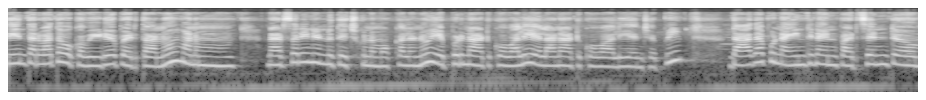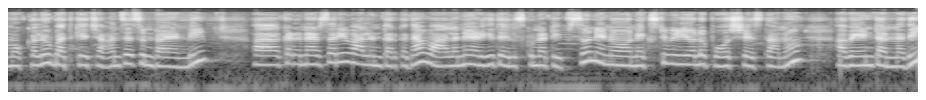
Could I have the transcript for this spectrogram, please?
దీని తర్వాత ఒక వీడియో పెడతాను. మనం నర్సరీ నుండి తెచ్చుకున్న మొక్కలను ఎప్పుడు నాటుకోవాలి ఎలా నాటుకోవాలి అని చెప్పి. దాదాపు నైంటీ నైన్ పర్సెంట్ మొక్కలు బతికే ఛాన్సెస్ ఉంటాయండి. అక్కడ నర్సరీ వాళ్ళు ఉంటారు కదా వాళ్ళనే అడిగి తెలుసుకున్న టిప్స్ నేను నెక్స్ట్ వీడియోలో పోస్ట్ చేస్తాను. అవేంటన్నది?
